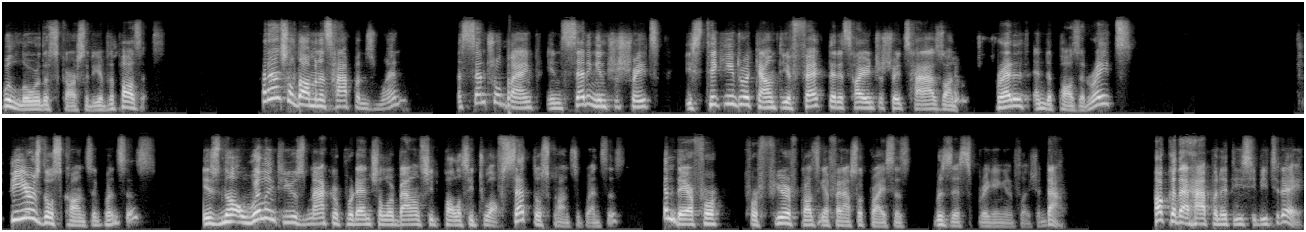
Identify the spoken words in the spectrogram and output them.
will lower the scarcity of deposits. Financial dominance happens when a central bank, in setting interest rates, is taking into account the effect that its higher interest rates has on credit and deposit rates, fears those consequences, is not willing to use macroprudential or balance sheet policy to offset those consequences, and therefore, for fear of causing a financial crisis, resists bringing inflation down. How could that happen at the ECB today?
